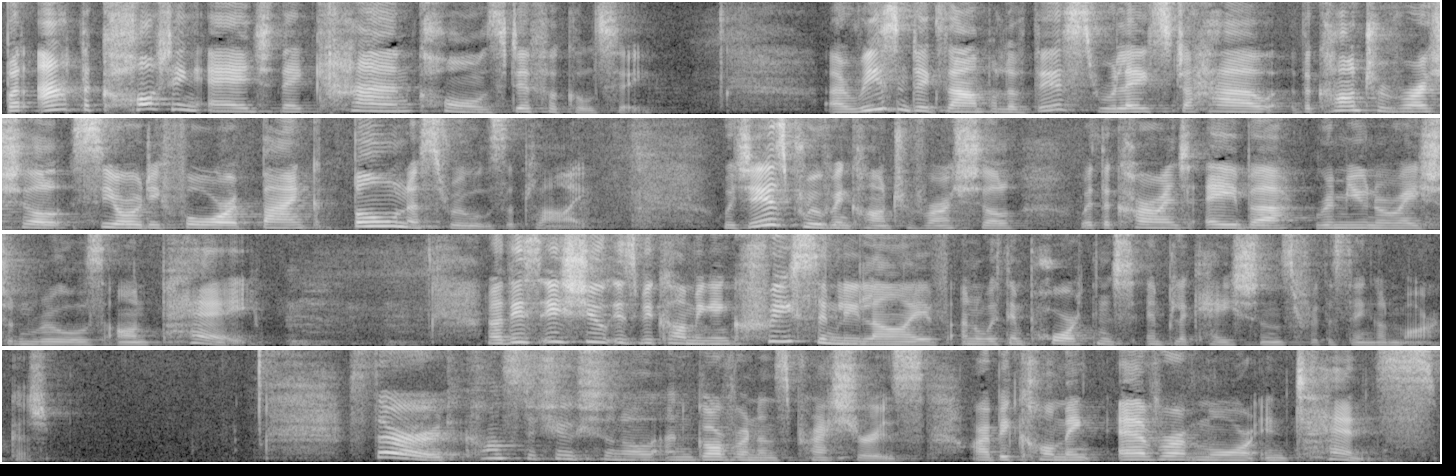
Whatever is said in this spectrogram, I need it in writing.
But at the cutting edge, they can cause difficulty. A recent example of this relates to how the controversial CRD4 bank bonus rules apply which is proving controversial with the current EBA remuneration rules on pay. Now, this issue is becoming increasingly live and with important implications for the single market. Third, constitutional and governance pressures are becoming ever more intense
